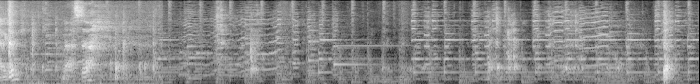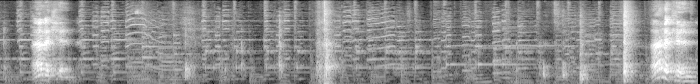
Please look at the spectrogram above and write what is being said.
Anakin. Master. Anakin. Anakin.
